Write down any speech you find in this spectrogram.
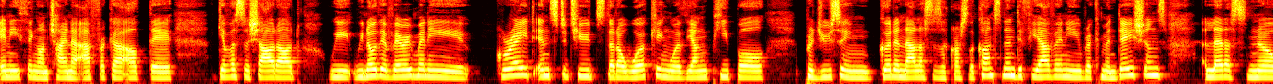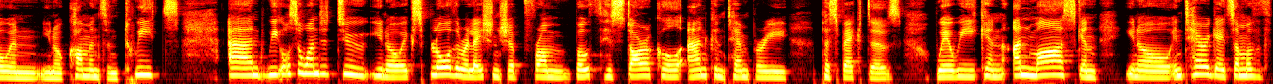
anything on China Africa out there. Give us a shout out. We we know there are very many great institutes that are working with young people producing good analysis across the continent if you have any recommendations let us know in you know comments and tweets and we also wanted to you know explore the relationship from both historical and contemporary perspectives where we can unmask and you know interrogate some of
